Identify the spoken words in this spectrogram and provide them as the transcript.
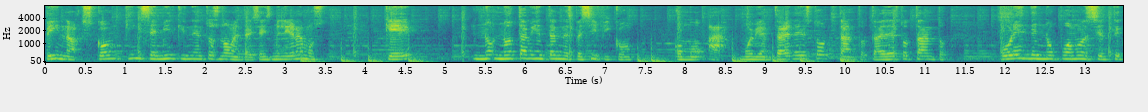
Binox con 15.596 miligramos. Que no, no te avientan en específico como, ah, muy bien, trae de esto tanto, trae de esto tanto. Por ende, no podemos decirte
